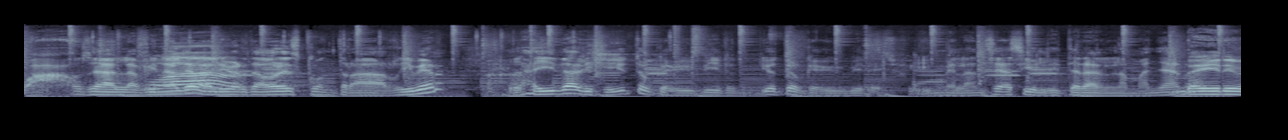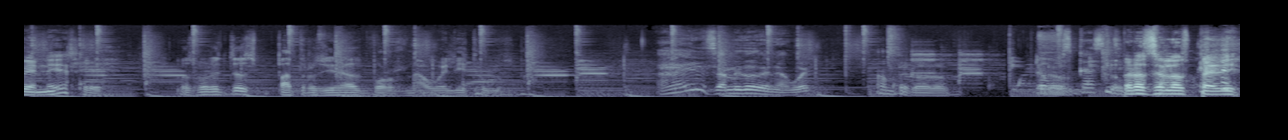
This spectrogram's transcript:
Wow. O sea, la final de la. Libertadores contra River, la ida dije, yo tengo que vivir, yo tengo que vivir eso. Y me lancé así literal en la mañana. De ir y venir. Sí. Los boletos patrocinados por Nahuelito Guzmán. Ay, es amigo de Nahuel. No, pero Lo pero- se los pedí.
